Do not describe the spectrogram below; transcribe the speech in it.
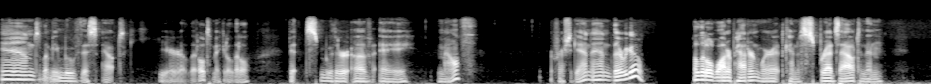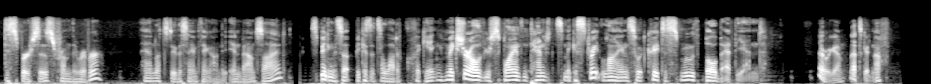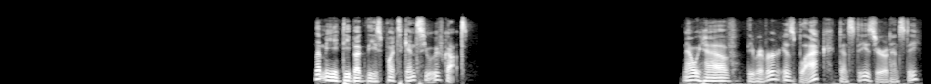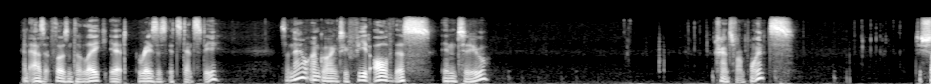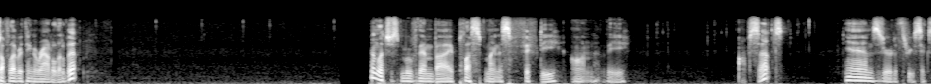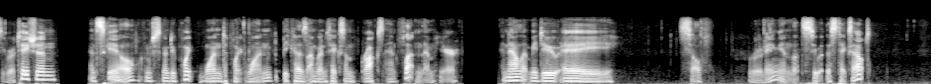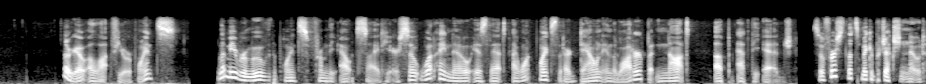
And let me move this out here a little to make it a little bit smoother of a mouth. Refresh again, and there we go. A little water pattern where it kind of spreads out and then disperses from the river. And let's do the same thing on the inbound side. Speeding this up because it's a lot of clicking, make sure all of your splines and tangents make a straight line so it creates a smooth bulb at the end. There we go, that's good enough. Let me debug these points again, see what we've got. Now we have the river is black, density, zero density, and as it flows into the lake, it raises its density. So now I'm going to feed all of this into transform points. Just shuffle everything around a little bit. And let's just move them by plus minus 50 on the offset. And 0 to 360 rotation. And scale, I'm just going to do 0.1 to 0.1 because I'm going to take some rocks and flatten them here. And now let me do a self-pruning, and let's see what this takes out. There we go, a lot fewer points. Let me remove the points from the outside here. So what I know is that I want points that are down in the water, but not up at the edge. So first, let's make a projection node.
